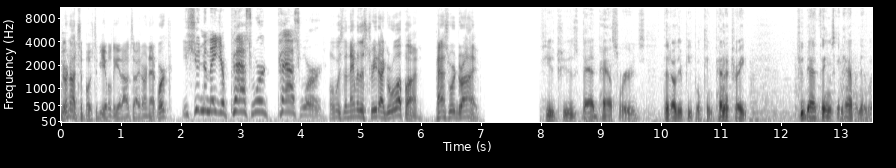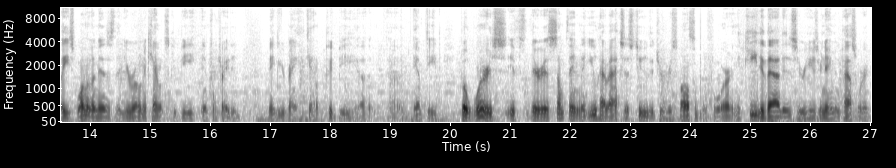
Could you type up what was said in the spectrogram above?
You're not supposed to be able to get outside our network. You shouldn't have made your password password. What was the name of the street I grew up on? Password Drive. If you choose bad passwords that other people can penetrate, two bad things can happen at least. One of them is that your own accounts could be infiltrated Maybe your bank account could be uh, uh, emptied. But worse, if there is something that you have access to that you're responsible for, and the key to that is your username and password,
